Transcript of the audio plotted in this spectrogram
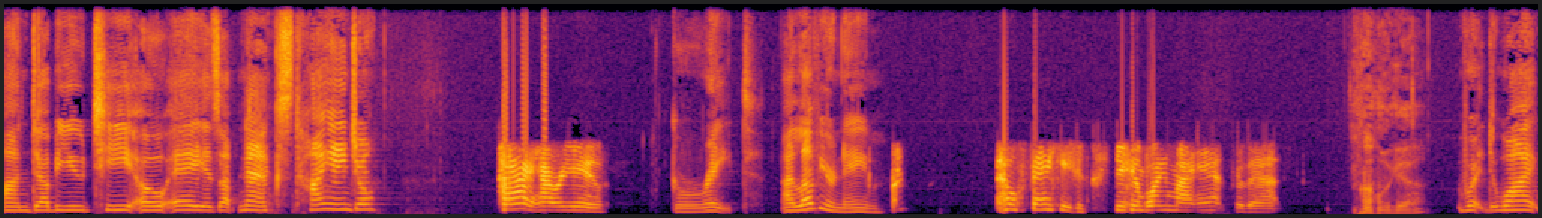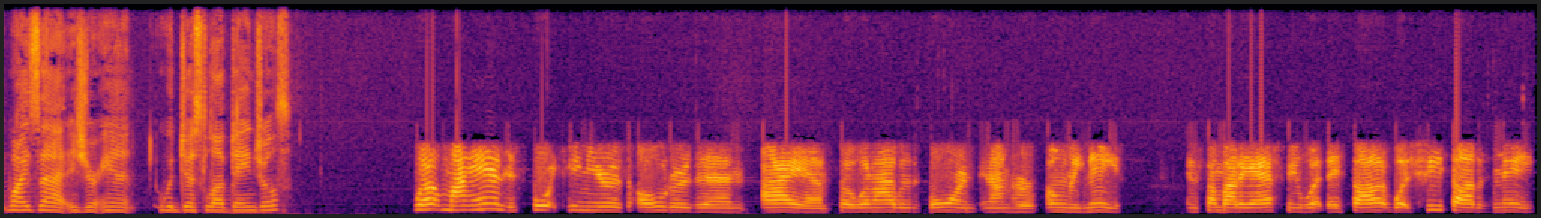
on WTOA is up next. Hi, Angel. Hi, how are you? Great. I love your name. Oh, thank you. You can blame my aunt for that. Oh, yeah. Why? Why is that? Is your aunt would just loved angels? Well, my aunt is 14 years older than I am. So when I was born, and I'm her only niece, and somebody asked me what they thought, what she thought of me,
